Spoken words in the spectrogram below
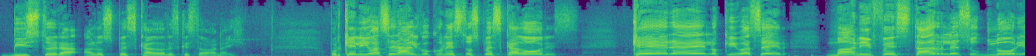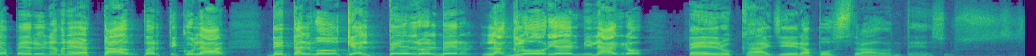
visto era a los pescadores que estaban ahí. Porque él iba a hacer algo con estos pescadores. ¿Qué era él lo que iba a hacer? Manifestarle su gloria a Pedro de una manera tan particular, de tal modo que al Pedro al ver la gloria del milagro, Pedro cayera postrado ante Jesús.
